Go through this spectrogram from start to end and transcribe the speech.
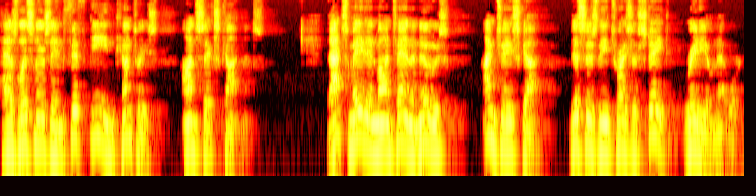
has listeners in 15 countries on six continents. That's Made in Montana News. I'm Jay Scott. This is the Treasure State Radio Network.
